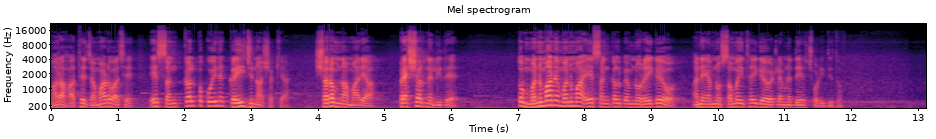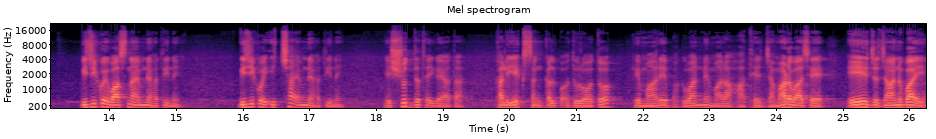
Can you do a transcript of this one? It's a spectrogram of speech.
મારા હાથે જમાડવા છે, એ સંકલ્પ કોઈને કહી જ ના શક્યા. શરમ ના માર્યા પ્રેશરને લીધે. તો મનમાં ને મનમાં એ સંકલ્પ એમનો રહી ગયો અને એમનો સમય થઈ ગયો એટલે એમણે દેહ છોડી દીધો. બીજી કોઈ વાસના એમને હતી નહીં. બીજી કોઈ ઈચ્છા એમને હતી નહીં. એ શુદ્ધ થઈ ગયા હતા. ખાલી એક સંકલ્પ અધૂરો હતો કે મારે ભગવાનને મારા હાથે જમાડવા છે. એ જ જાનબાઈ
